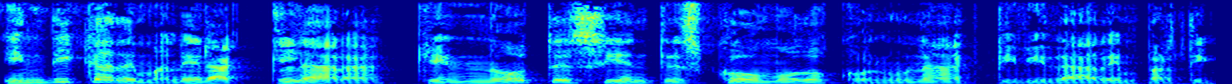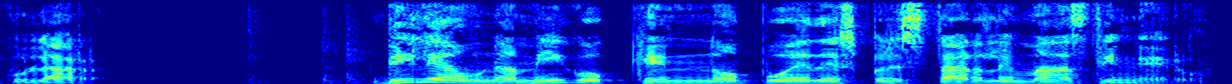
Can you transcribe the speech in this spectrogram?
Indica de manera clara que no te sientes cómodo con una actividad en particular. Dile a un amigo que no puedes prestarle más dinero.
